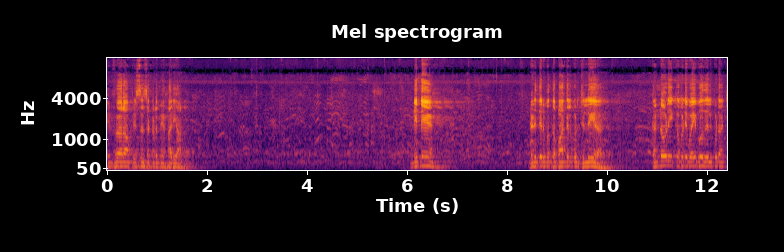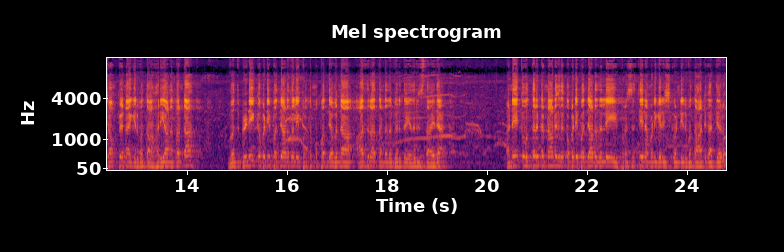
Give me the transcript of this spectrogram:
Favour of S academy Haryana ನಿನ್ನೆ ನಡೆದಿರುವಂತಹ ಬಾಗಲಕೋಟೆ ಜಿಲ್ಲೆಯ ಕನ್ನೋಳಿ ಕಬಡ್ಡಿ ವೈಭವದಲ್ಲಿ ಕೂಡ ಚಾಂಪಿಯನ್ ಆಗಿರುವಂತಹ ಹರಿಯಾಣ ತಂಡ ಇವತ್ತು ಬ್ರಿಡಿ ಕಬಡ್ಡಿ ಪಂದ್ಯಾಟದಲ್ಲಿ ಪ್ರಥಮ ಪಂದ್ಯವನ್ನ ಆದ್ರಾ ತಂಡದ ವಿರುದ್ಧ ಎದುರಿಸ್ತಾ ಇದೆ. ಅನೇಕ ಉತ್ತರ ಕರ್ನಾಟಕದ ಕಬಡ್ಡಿ ಪಂದ್ಯಾಟದಲ್ಲಿ ಪ್ರಶಸ್ತಿಯನ್ನು ಮುಡಿಗೇರಿಸಿಕೊಂಡಿರುವಂತಹ ಆಟಗಾರ್ತಿಯರು.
